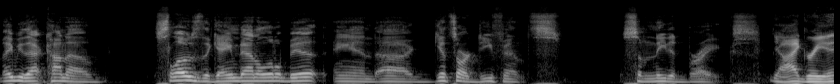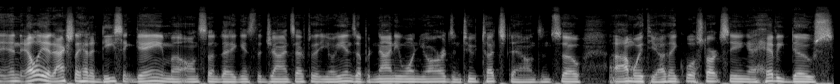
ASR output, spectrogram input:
maybe that kind of slows the game down a little bit and uh, gets our defense some needed breaks. Yeah, I agree. And Elliott actually had a decent game uh, on Sunday against the Giants. After that, you know, he ends up with 91 yards and two touchdowns. And so uh, I'm with you. I think we'll start seeing a heavy dose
